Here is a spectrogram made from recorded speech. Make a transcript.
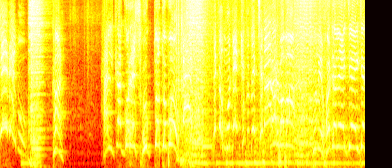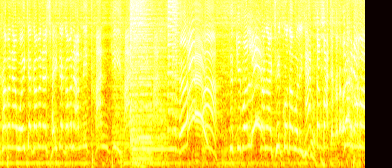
চেয়ে নেব। খান হালকা করে শুক্তো দেবো। এটা মোটেই খেতে দিচ্ছে না। আর বাবা? তুমি হোটেলে যে এইটা খাবে না ওইটা খাবে না সেইটা খাবে না আপনি খান কি খান তুই কি বললি? কেন ঠিক কথা বলেছি। একদম বাজে কথা বলবি বাবা?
